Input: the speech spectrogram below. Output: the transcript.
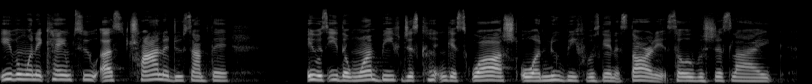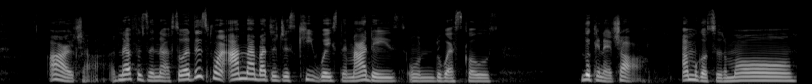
Even when it came to us trying to do something, it was either one beef just couldn't get squashed or a new beef was getting started. So it was just like, all right, y'all, enough is enough. So at this point, I'm not about to just keep wasting my days on the West Coast looking at y'all. I'm gonna go to the mall.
